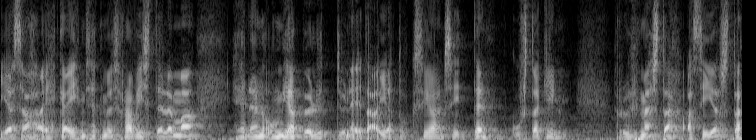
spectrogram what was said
ja saada ehkä ihmiset myös ravistelemaan heidän omia pölyttyneitä ajatuksiaan sitten kustakin ryhmästä, asiasta,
